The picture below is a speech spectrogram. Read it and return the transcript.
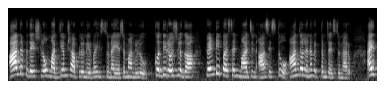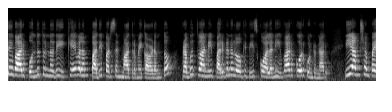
ఆంధ్రప్రదేశ్లో మద్యం షాపులు నిర్వహిస్తున్న యజమానులు కొద్ది రోజులుగా ట్వంటీ పర్సెంట్ మార్జిన్ ఆశిస్తూ ఆందోళన వ్యక్తం చేస్తున్నారు. అయితే వారు పొందుతున్నది కేవలం పది పర్సెంట్ మాత్రమే కావడంతో ప్రభుత్వాన్ని పరిగణలోకి తీసుకోవాలని వారు కోరుకుంటున్నారు. ఈ అంశంపై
